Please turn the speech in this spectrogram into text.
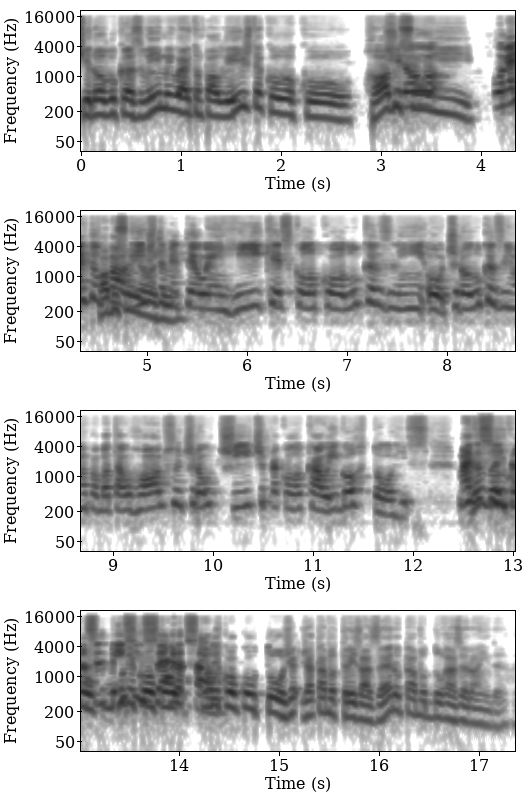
tirou Lucas Lima e o Ayrton Paulista, colocou Robson tirou, e. O Elton Robson Paulista meteu o Henrique, colocou Lucas Lima, ou tirou Lucas Lima para botar o Robson, tirou o Tite para colocar o Igor Torres. Mas Quando assim, para ser bem sincera, Saulo. Ele colocou o Torres, já, já tava 3 a 0 ou tava 2 a 0 ainda?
